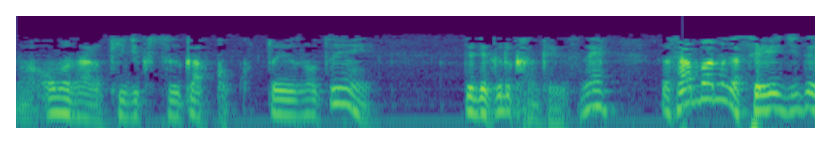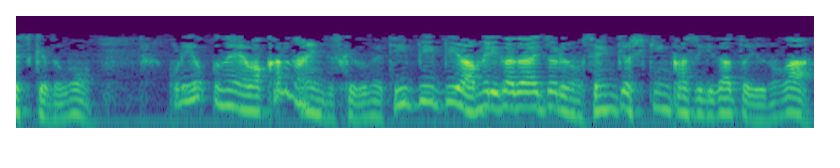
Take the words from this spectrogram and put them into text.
まあ、主なる基軸通貨国というの次に出てくる関係ですね。3番目が政治ですけども、これよくね、わからないんですけどね、TPP はアメリカ大統領の選挙資金稼ぎだというのが、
